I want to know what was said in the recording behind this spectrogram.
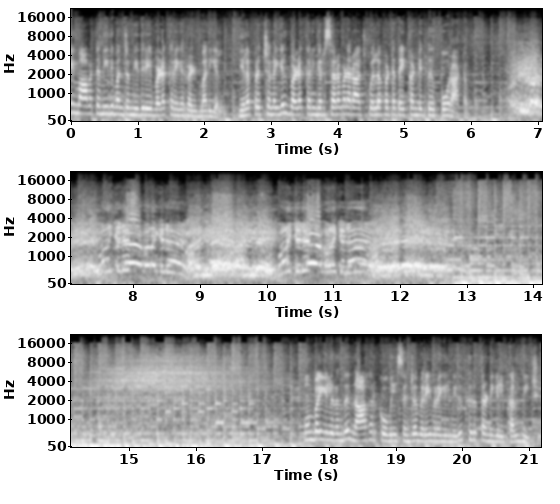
திருநெல்வேலி மாவட்ட நீதிமன்றம் எதிரே வழக்கறிஞர்கள் மறியல். நிலப்பிரச்சனையில் வழக்கறிஞர் சரவணராஜ் கொல்லப்பட்டதை கண்டித்து போராட்டம். மும்பையிலிருந்து நாகர்கோவில் சென்ற விரைவு ரயில் மீது திருத்தணியில் கல்வீச்சு.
